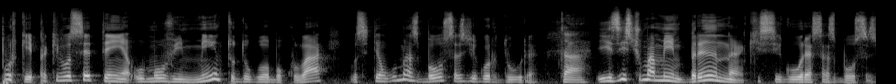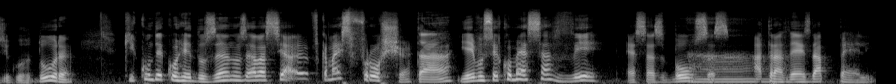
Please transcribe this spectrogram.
Por quê? Para que você tenha o movimento do globo ocular, você tem algumas bolsas de gordura. Tá. E existe uma membrana que segura essas bolsas de gordura, que com o decorrer dos anos ela se, fica mais frouxa. Tá. E aí você começa a ver essas bolsas Ah. através da pele.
